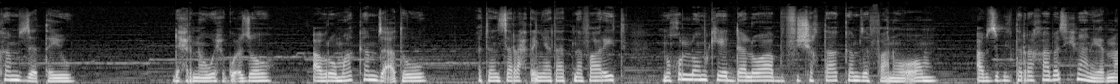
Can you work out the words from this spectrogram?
ከም ዝዘተዩ፣ ድሕሪ ነዊሕ ጉዕዞ ኣብ ሮማ ከም ዝኣተዉ፣ እተን ሰራሕተኛታት ነፋሪት ንዅሎም ከየዳለዋ ብፍሽኽታ ከም ዘፋንወኦም ኣብ ዝብል ትረኻ በጺሕና ነይርና።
